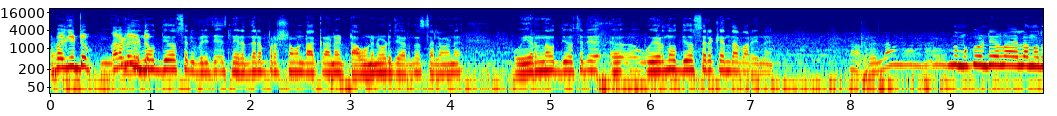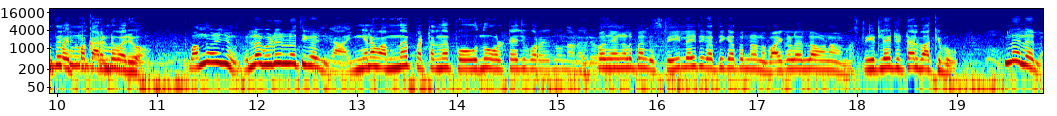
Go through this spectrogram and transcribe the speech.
അപ്പൊ കിട്ടും. കറണ്ട് കിട്ടും. ഉദ്യോഗസ്ഥർ ഇവർ നിരന്തരം പ്രശ്നം ഉണ്ടാക്കാണ് ടൗണിനോട് ചേർന്ന സ്ഥലമാണ്. ഉയർന്ന ഉദ്യോഗസ്ഥർ ഉയർന്ന ഉദ്യോഗസ്ഥരൊക്കെ എന്താ പറയുന്നത് അവരെല്ലാം നമുക്ക് വേണ്ടിയുള്ള എല്ലാം നിർദ്ദേശം ഇപ്പൊ കറണ്ട് വരുമോ വന്നു കഴിഞ്ഞു. എല്ലാ വീടുകളിലും എത്തി കഴിഞ്ഞു. ഇങ്ങനെ വന്ന് പെട്ടെന്ന് പോകുന്നു വോൾട്ടേജ് കുറയുന്നു എന്നാണ് ഇപ്പൊ ഞങ്ങളിപ്പോൾ സ്ട്രീറ്റ് ലൈറ്റ് കത്തിക്കാത്തതുകൊണ്ടാണ്. ബാക്കിയുള്ള എല്ലാം ഓണാണ് സ്ട്രീറ്റ് ലൈറ്റ് ഇട്ടാൽ ബാക്കി പോകും. ഇല്ല ഇല്ല ഇല്ല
